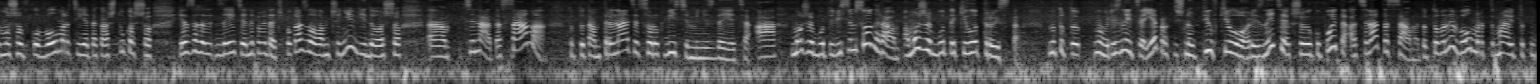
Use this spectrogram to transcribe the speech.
Тому що в Walmart є така штука, що я здається, я не пам'ятаю, чи показувала вам чи ні відео, що е, ціна та сама, тобто там 13,48, мені здається, а може бути 800 грам, а може бути кіло 300. Ну тобто, ну різниця є практично пів кіло різниця, якщо ви купуєте, а ціна та сама. Тобто вони в Walmart мають таку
